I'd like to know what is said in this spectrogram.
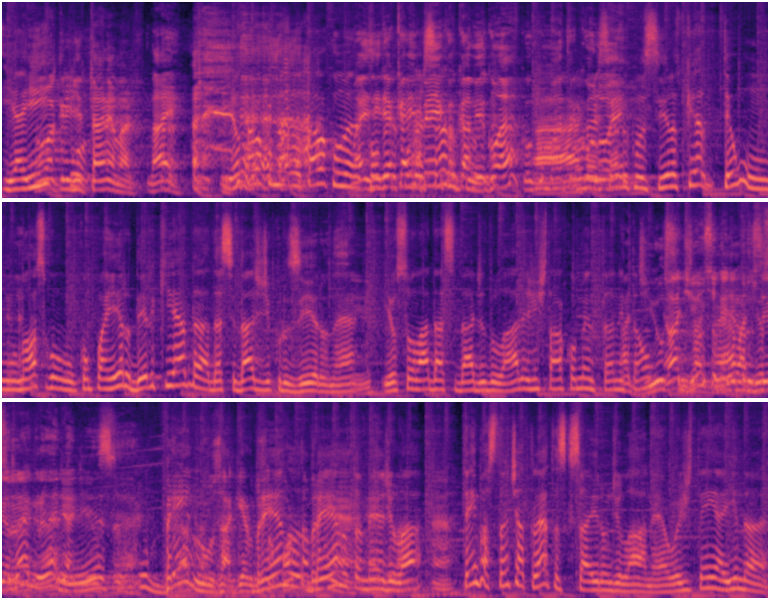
e aí. Vamos acreditar, né, Márcio? Vai. pô, eu tava com. Eu tava com Mas iria cair bem com o cabelo, com, a- com o que o Conversando com o Silas, porque tem um, um nosso um companheiro dele que é da, da cidade de Cruzeiro, né? E eu sou lá da cidade do lado e a gente tava comentando, então... Adilson, É o Adilson que é É, Cruzeiro, Adilson né? zagueiro, Grande Adilson. isso. O Breno, o zagueiro do São Paulo, Breno, também Breno é, também é, de lá. Tem bastante atletas que saíram de lá, né? Hoje tem ainda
